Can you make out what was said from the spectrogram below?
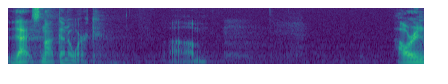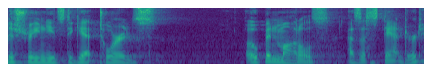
That's not going to work. Um, our industry needs to get towards open models as a standard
